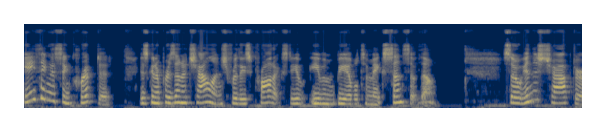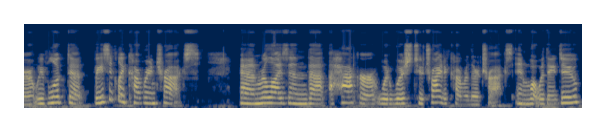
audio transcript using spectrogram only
anything that's encrypted is going to present a challenge for these products to even be able to make sense of them. So in this chapter, we've looked at basically covering tracks and realizing that a hacker would wish to try to cover their tracks. And what would they do?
